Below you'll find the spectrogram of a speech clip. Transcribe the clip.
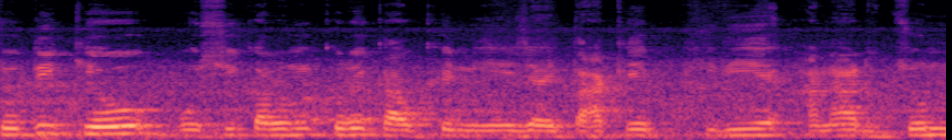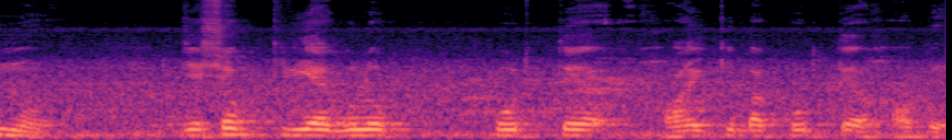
যদি কেউ বশীকরণ করে কাউকে নিয়ে যায়, তাকে ফিরিয়ে আনার জন্য যেসব ক্রিয়াগুলো করতে হয় কিংবা করতে হবে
